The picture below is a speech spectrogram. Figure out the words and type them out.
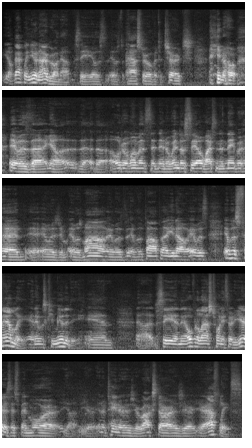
You know, back when you and I were growing up, see, it was it was the pastor over at the church, you know, it was uh, you know the the older woman sitting in her windowsill watching the neighborhood. It, it, was it was mom, it was it was papa. You know, it was it was family and it was community. And uh, see, and over the last 20, 30 years, it's been more you know, your entertainers, your rock stars, your your athletes.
